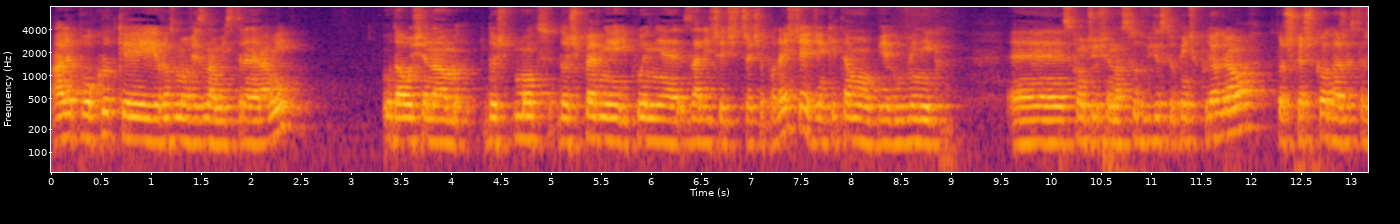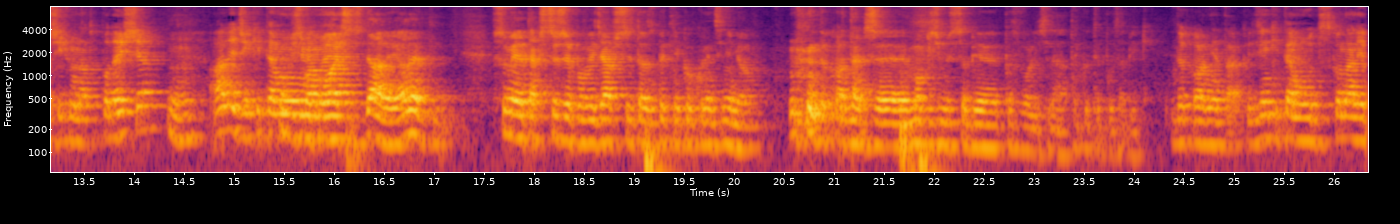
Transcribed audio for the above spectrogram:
Ale po krótkiej rozmowie z nami, z trenerami, udało się nam dość, moc, dość pewnie i płynnie zaliczyć trzecie podejście. Dzięki temu jego wynik e, skończył się na 125 kg. Troszkę szkoda, że straciliśmy na to podejście, Mhm. ale dzięki temu Musimy mamy... płacić dalej, ale w sumie tak szczerze powiedziawszy, to zbytnie konkurencji nie miał. Dokładnie. Także mogliśmy sobie pozwolić na tego typu zabiegi. Dokładnie tak. Dzięki temu doskonale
